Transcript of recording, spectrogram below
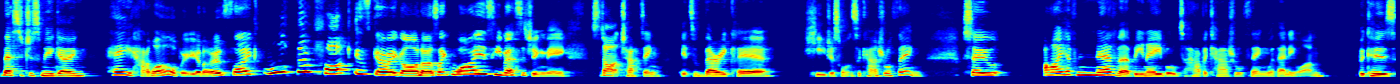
messages me going, Hey, how are we? And I was like, What the fuck is going on? I was like, Why is he messaging me? Start chatting. It's very clear he just wants a casual thing. So I have never been able to have a casual thing with anyone because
